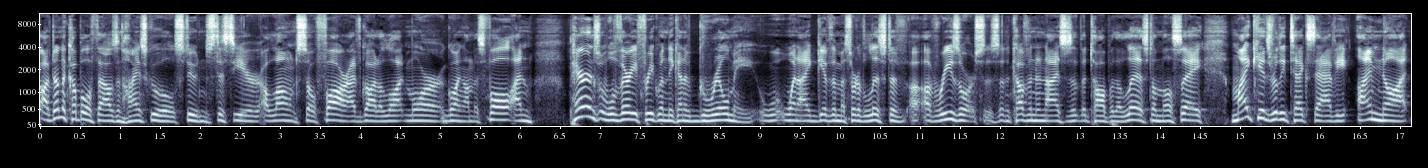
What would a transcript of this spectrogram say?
I've done a couple of thousand high school students this year alone so far. I've got a lot more going on this fall, and parents will very frequently kind of grill me when I give them a sort of list of of resources, and Covenant Eyes is at the top of the list, and they'll say, "My kid's really tech savvy. I'm not."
